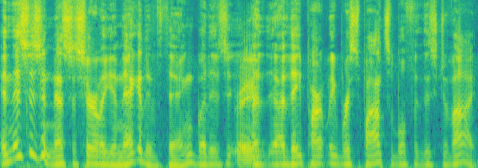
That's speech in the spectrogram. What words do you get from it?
and this isn't necessarily a negative thing, but is it, Right. are, are they partly responsible for this divide?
